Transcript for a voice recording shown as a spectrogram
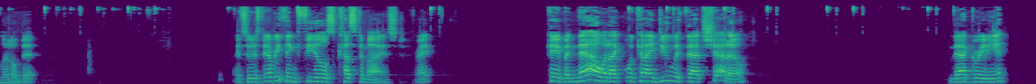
a little bit. So just everything feels customized, right? Okay, but now what I what can I do with that shadow? That gradient?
